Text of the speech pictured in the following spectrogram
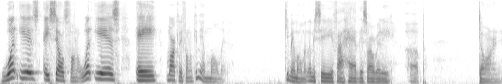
What is a sales funnel? What is a marketing funnel? Give me a moment. Give me a moment. Let me see if I have this already up. Darn.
